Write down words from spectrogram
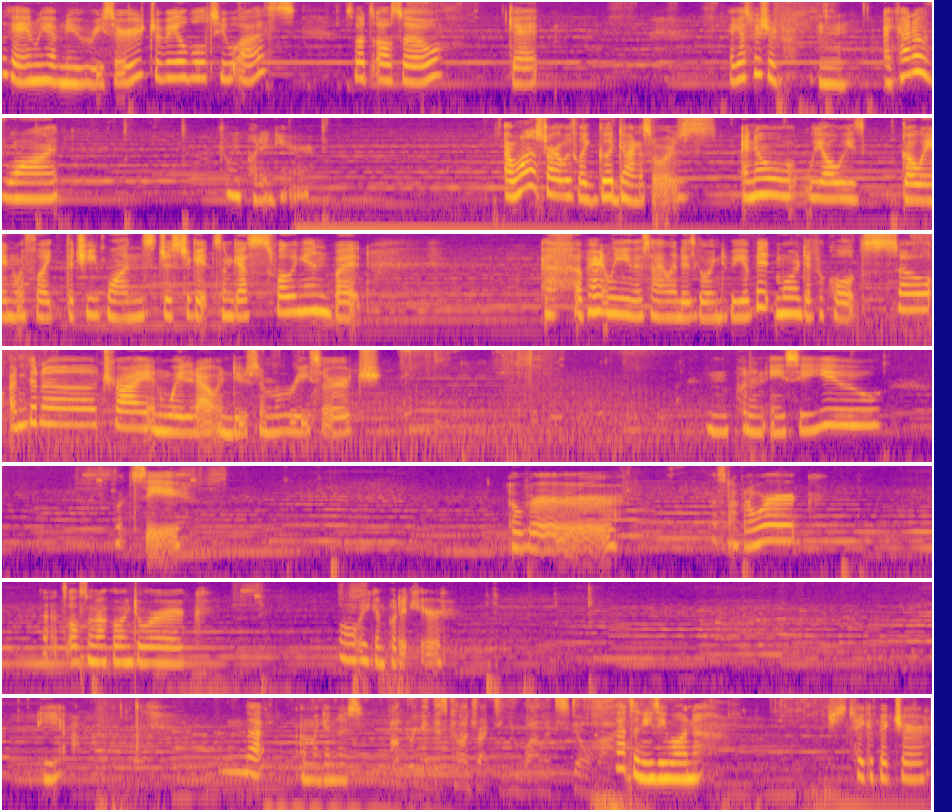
Okay, and we have new research available to us. So let's also get... I guess we should... Mm, I kind of want can we put in here? I want to start with like good dinosaurs. I know we always go in with like the cheap ones just to get some guests flowing in, but uh, apparently this island is going to be a bit more difficult, so I'm gonna try and wait it out and do some research. And put an ACU. Let's see over... That's not gonna work. That's also not going to work. Well, we can put it here. Yeah. That, oh my goodness. I'm bringing this contract to you while it's still hot. That's an easy one. Just take a picture.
